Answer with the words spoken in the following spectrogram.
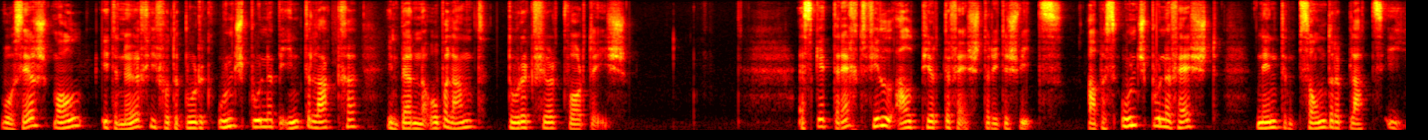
wo das erste Mal in der Nähe von der Burg Unspunnen bei Interlaken im Berner Oberland durchgeführt worden ist. Es gibt recht viele Alphirtenfester in der Schweiz, aber das Unspunnenfest nimmt einen besonderen Platz ein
